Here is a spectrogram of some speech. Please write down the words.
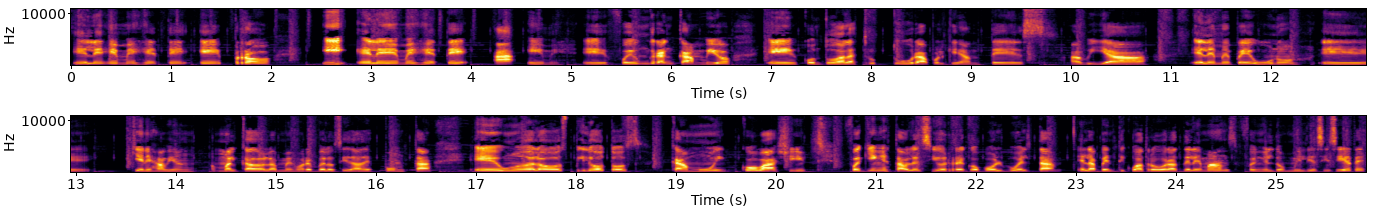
LMGTE Pro y LMGT AM. Eh, fue un gran cambio eh, con toda la estructura porque antes había el MP1 eh, quienes habían marcado las mejores velocidades punta. uno de los pilotos, Kamui Kobashi, fue quien estableció el récord por vuelta en las 24 horas de Le Mans. Fue en el 2017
